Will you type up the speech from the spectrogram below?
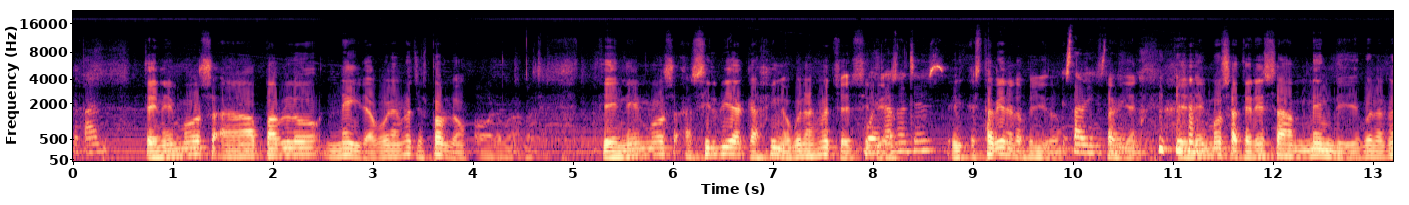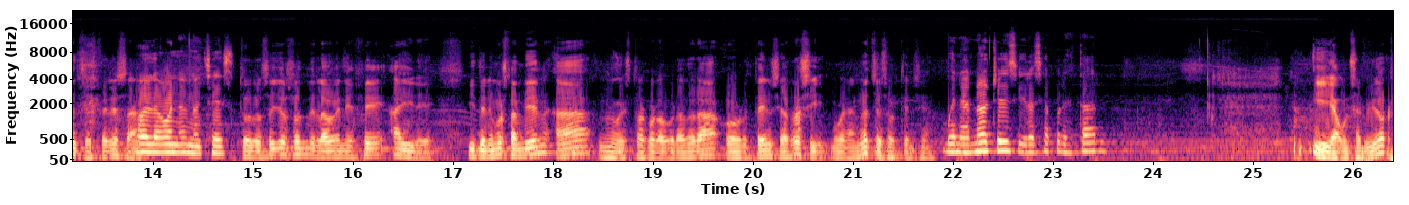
¿qué tal? Tenemos a Pablo Neira. Buenas noches, Pablo. Hola, buenas noches. Tenemos a Silvia Cajino. Buenas noches, Silvia. Buenas noches. Eh, Está bien el apellido. Está bien, Está está bien. bien. Tenemos a Teresa Mendy. Buenas noches, Teresa. Hola, buenas noches. Todos ellos son de la ONG Aire. Y tenemos también a nuestra colaboradora Hortensia Rossi. Buenas noches, Hortensia. Buenas noches y gracias por estar. Y a un servidor,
